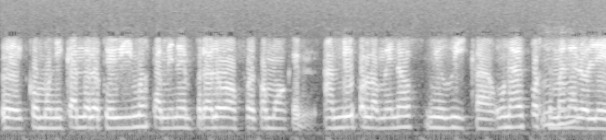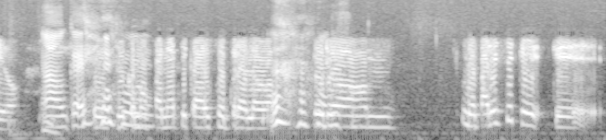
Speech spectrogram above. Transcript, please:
eh, comunicando lo que vimos, también el prólogo fue como que a mí por lo menos me ubica, una vez por semana lo leo. Ah, ok. Soy como fanática de ese prólogo. Pero um, me parece que, que,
